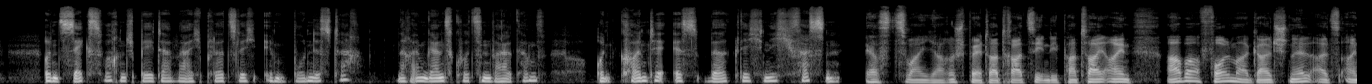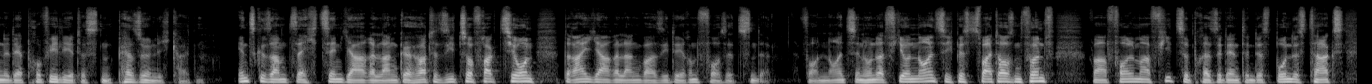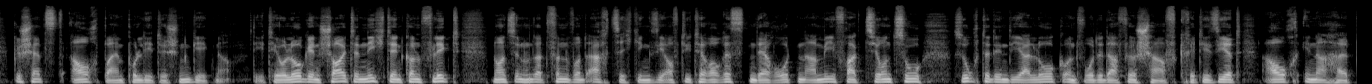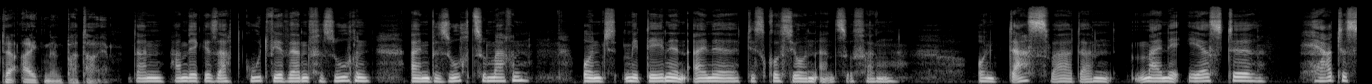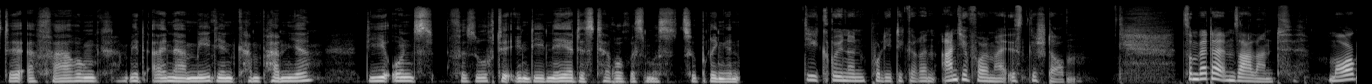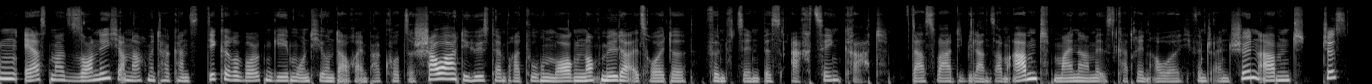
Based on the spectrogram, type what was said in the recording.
und sechs Wochen später war ich plötzlich im Bundestag nach einem ganz kurzen Wahlkampf und konnte es wirklich nicht fassen. Erst zwei Jahre später trat sie in die Partei ein, aber Vollmer galt schnell als eine der profiliertesten Persönlichkeiten. Insgesamt 16 Jahre lang gehörte sie zur Fraktion, drei Jahre lang war sie deren Vorsitzende. Von 1994 bis 2005 war Vollmer Vizepräsidentin des Bundestags, geschätzt auch beim politischen Gegner. Die Theologin scheute nicht den Konflikt. 1985 ging sie auf die Terroristen der Roten Armee-Fraktion zu, suchte den Dialog und wurde dafür scharf kritisiert, auch innerhalb der eigenen Partei. Dann haben wir gesagt, gut, wir werden versuchen, einen Besuch zu machen und mit denen eine Diskussion anzufangen. Und das war dann meine erste härteste Erfahrung mit einer Medienkampagne, die uns versuchte, in die Nähe des Terrorismus zu bringen. Die grünen Politikerin Antje Vollmer ist gestorben. Zum Wetter im Saarland. Morgen erstmal sonnig, am Nachmittag kann es dickere Wolken geben und hier und da auch ein paar kurze Schauer. Die Höchsttemperaturen morgen noch milder als heute, 15 bis 18 Grad. Das war die Bilanz am Abend. Mein Name ist Katrin Aue. Ich wünsche einen schönen Abend. Tschüss.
